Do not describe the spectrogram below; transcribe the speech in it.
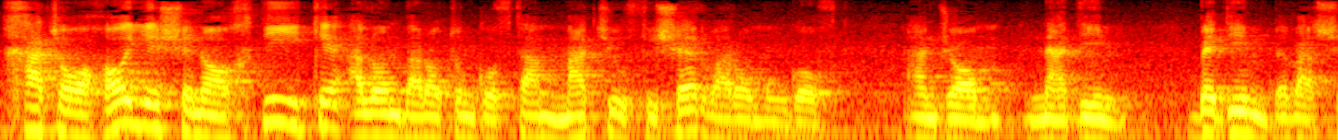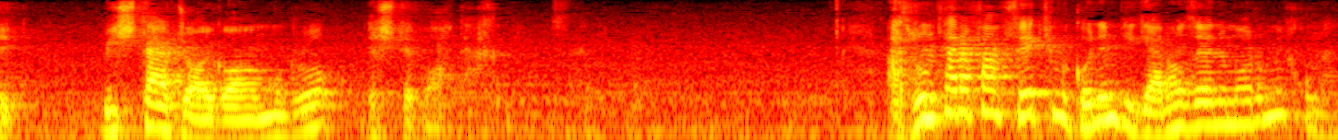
خطاهای شناختی که الان براتون گفتم متیو فیشر برامون گفت انجام ندیم بدیم ببخشید بیشتر جایگاهمون رو اشتباه تخمین از اون طرف هم فکر می‌کنیم دیگران ذهن ما رو می‌خونن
